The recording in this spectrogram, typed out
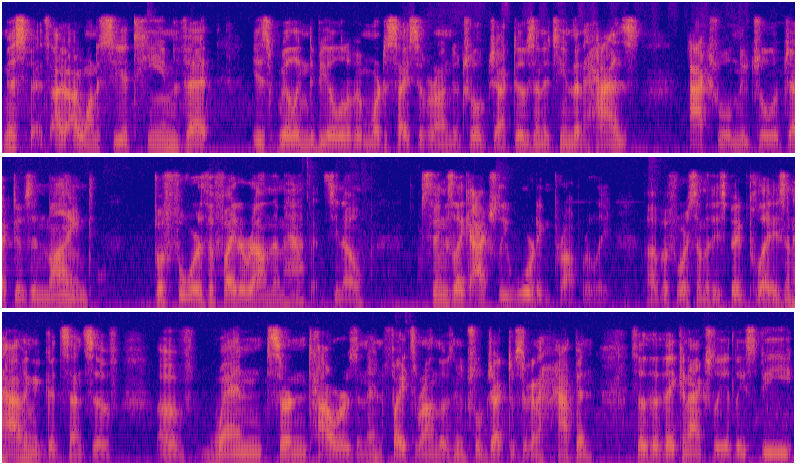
Misfits. I, I want to see a team that is willing to be a little bit more decisive around neutral objectives and a team that has actual neutral objectives in mind before the fight around them happens. You know, things like actually warding properly uh, before some of these big plays and having a good sense of of when certain towers and, and fights around those neutral objectives are going to happen so that they can actually at least be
